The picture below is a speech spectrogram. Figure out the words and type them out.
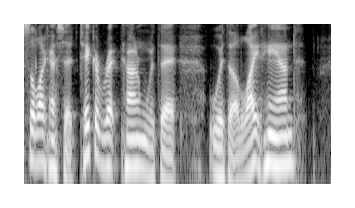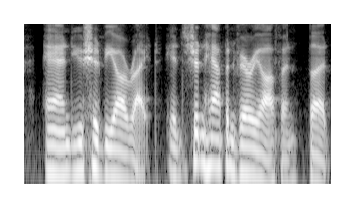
So, like I said, take a retcon with a with a light hand, and you should be all right. It shouldn't happen very often, but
